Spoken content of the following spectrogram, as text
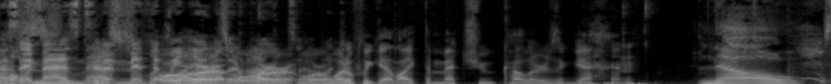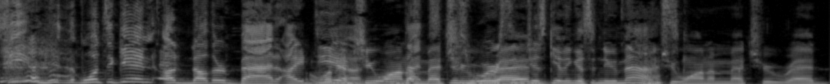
the same would you masks mask didn't meant that or, we get other or, parts. or and what if we get like the Metru colors again? No. See, once again, another bad idea. Wouldn't you want a That's just Metru worse than just giving us a new mask. Don't you want a Metru Red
